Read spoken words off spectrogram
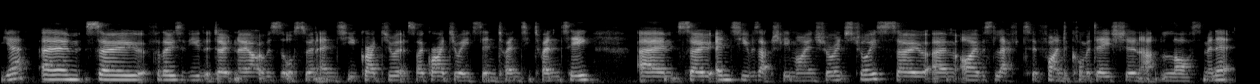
Yeah um so for those of you that don't know i was also an ntu graduate so i graduated in 2020 um, so NTU was actually my insurance choice. So um, I was left to find accommodation at the last minute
